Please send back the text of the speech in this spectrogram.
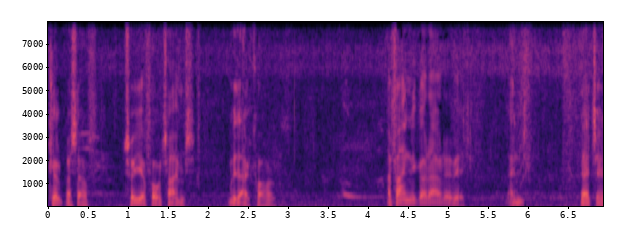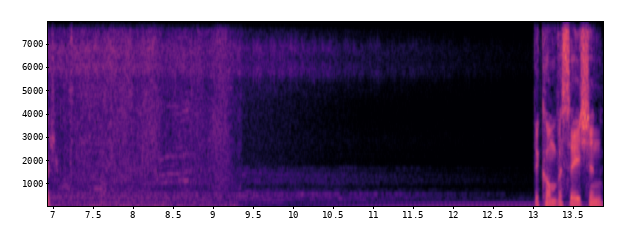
killed myself three or four times with alcohol. I finally got out of it, and that's it. The conversation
